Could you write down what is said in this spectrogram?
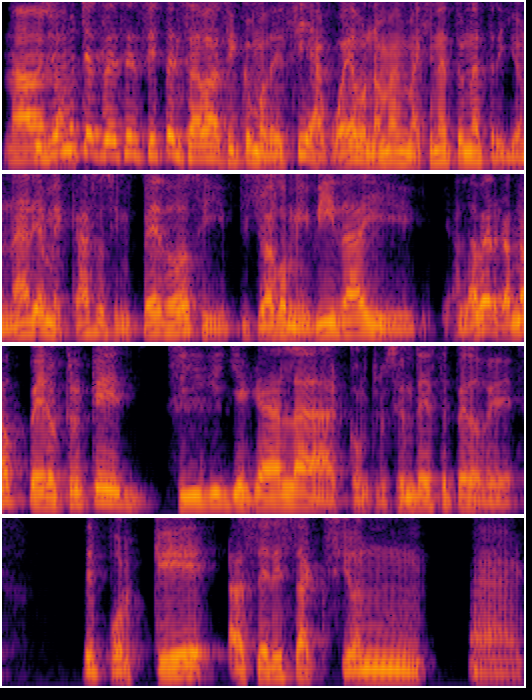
pues yo muchas veces sí pensaba así como decía, huevo, no me imagínate una trillonaria, me caso sin pedos y pues yo hago mi vida y a la verga, ¿no? Pero creo que sí llegué a la conclusión de este pedo de, de por qué hacer esa acción ah,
